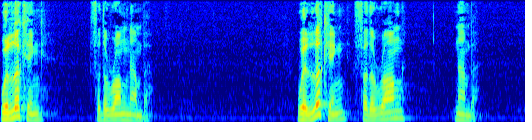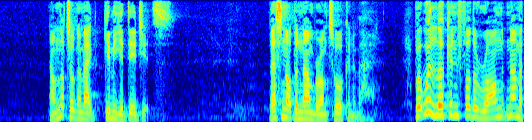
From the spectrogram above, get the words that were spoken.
We're looking for the wrong number. We're looking for the wrong number. Now, I'm not talking about give me your digits. That's not the number I'm talking about. But we're looking for the wrong number.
